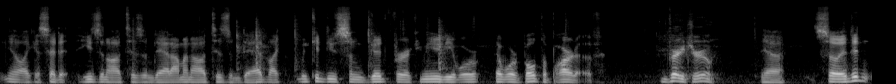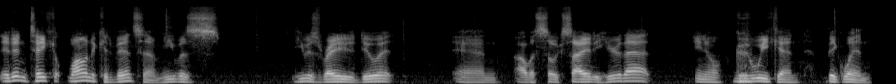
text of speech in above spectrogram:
know, like I said, he's an autism dad. I'm an autism dad. Like we could do some good for a community that we're, that we're both a part of. very true Yeah. So it didn't it didn't take long to convince him. He was he was ready to do it, and I was so excited to hear that. You know, good weekend, big win.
